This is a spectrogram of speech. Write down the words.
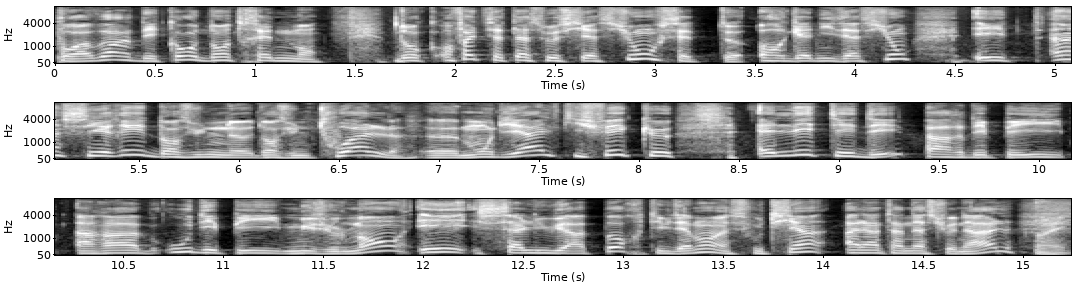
pour avoir des camps d'entraînement. Donc en fait, cette association, cette organisation est insérée dans une dans une toile euh, mondiale qui fait que elle est aidée par des pays arabes ou des pays musulmans et ça lui apporte évidemment un soutien à l'international Ouais.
